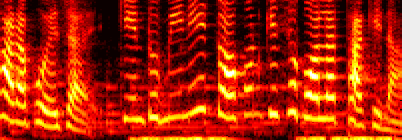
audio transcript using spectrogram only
খারাপ হয়ে যায়। কিন্তু মিনির তখন কিছু বলার থাকে না।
